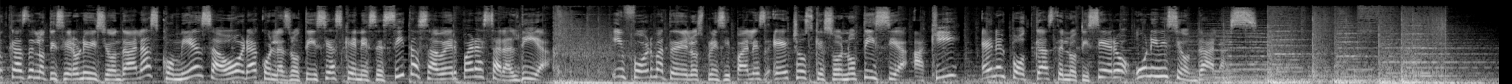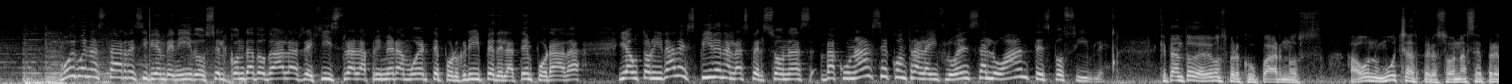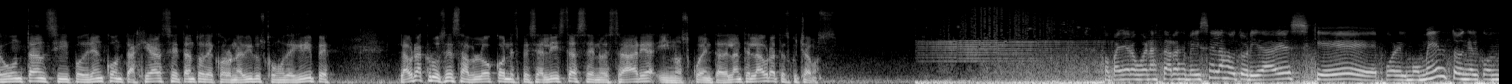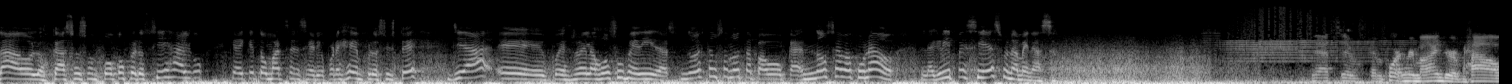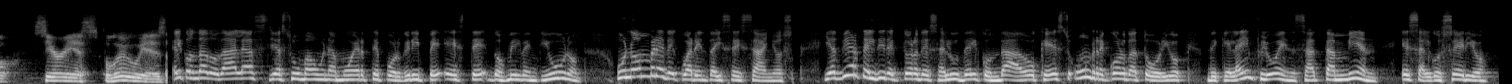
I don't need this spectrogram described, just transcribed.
podcast del noticiero Univisión Dallas comienza ahora con las noticias que necesitas saber para estar al día. Infórmate de los principales hechos que son noticia aquí en el podcast del noticiero Univisión Dallas. Muy buenas tardes y bienvenidos. El condado Dallas registra la primera muerte por gripe de la temporada y autoridades piden a las personas vacunarse contra la influenza lo antes posible. ¿Qué tanto debemos preocuparnos? Aún muchas personas se preguntan si podrían contagiarse tanto de coronavirus como de gripe. Laura Cruces habló con especialistas en nuestra área y nos cuenta. Adelante Laura, te escuchamos. Compañeros, buenas tardes. Me dicen las autoridades que por el momento en el condado los casos son pocos, pero sí es algo que hay que tomarse en serio. Por ejemplo, si usted ya eh, pues relajó sus medidas, no está usando tapaboca, no se ha vacunado, la gripe sí es una amenaza. El condado Dallas ya suma una muerte por gripe este 2021 un hombre de 46 años, y advierte el director de salud del condado que es un recordatorio de que la influenza también es algo serio.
